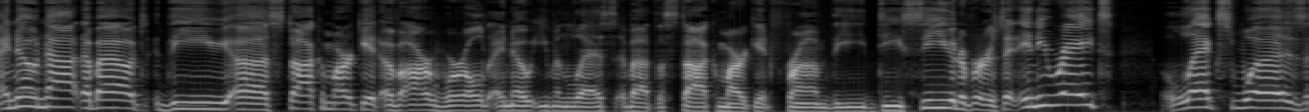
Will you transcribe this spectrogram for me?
I know not about the uh, stock market of our world. I know even less about the stock market from the DC universe. At any rate, Lex was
